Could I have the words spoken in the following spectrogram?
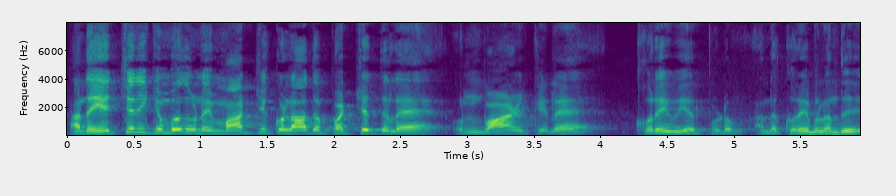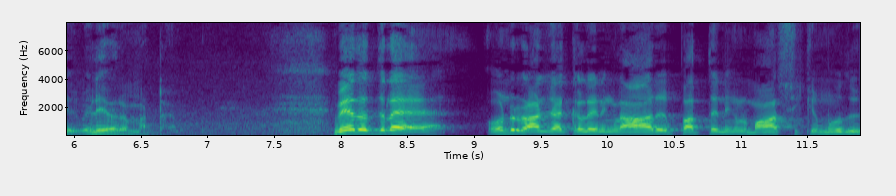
அந்த எச்சரிக்கும் போது உன்னை மாற்றிக்கொள்ளாத பட்சத்தில் உன் வாழ்க்கையில் குறைவு ஏற்படும். அந்த குறைவுலேருந்து வெளியே வர மாட்டேன் வேதத்தில் ஒன்று ராஜாக்களை நீங்கள் ஆறு பத்து நீங்கள் வாசிக்கும் போது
